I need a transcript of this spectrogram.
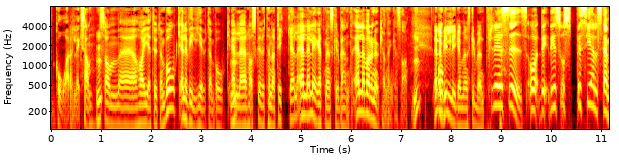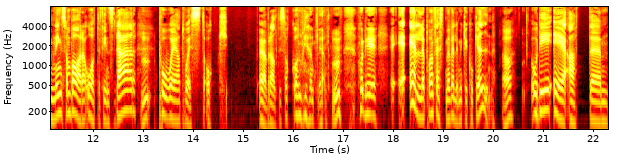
går liksom Mm. som eh, har gett ut en bok eller vill ge ut en bok Mm. eller har skrivit en artikel eller legat med en skribent eller vad det nu kan tänkas vara. Eller Och- vill ligga med en skribent? Precis, och det, det är så speciell stämning som bara återfinns där, Mm. på Way Out West och överallt i Stockholm egentligen. Mm. Och det är, eller på en fest med väldigt mycket kokain. Ja, Och det är att ehm,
